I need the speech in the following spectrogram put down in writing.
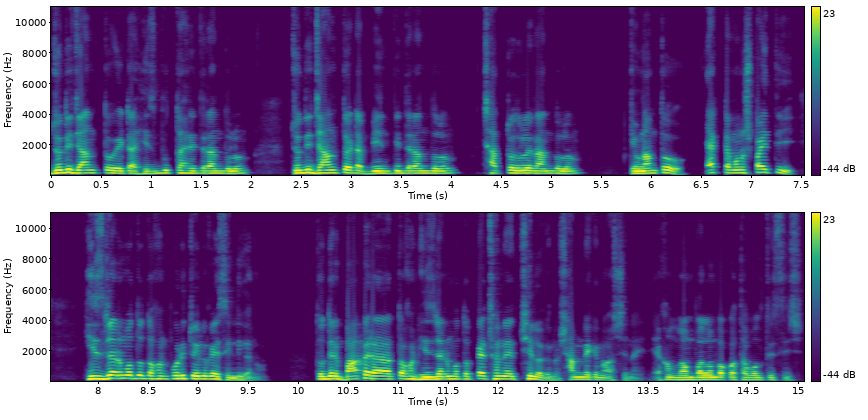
যদি জানতো এটা হিজবুত তাহারিদের আন্দোলন, যদি জানতো এটা বিএনপিদের আন্দোলন, ছাত্রদলের আন্দোলন, কেউ নামতো? একটা মানুষ পাইতি? হিজড়ার মতো তখন পরিচয় লুকাইছিলি কেন? তোদের বাপেরা তখন হিজড়ার মতো পেছনে ছিল কেন? সামনে কেন আসে নাই? এখন লম্বা লম্বা কথা বলতেছিস।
